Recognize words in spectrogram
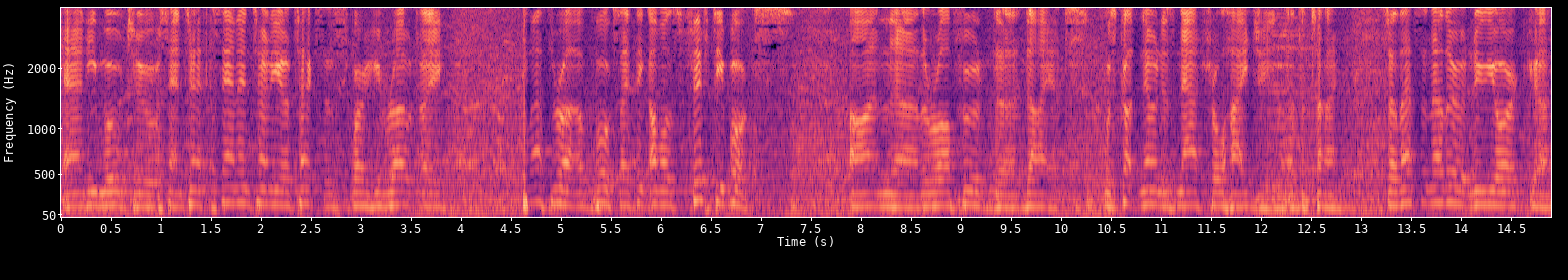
and he moved to San, San Antonio, Texas, where he wrote a plethora of books. I think almost 50 books on uh, the raw food uh, diet. It was known as natural hygiene at the time. So that's another New York uh,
